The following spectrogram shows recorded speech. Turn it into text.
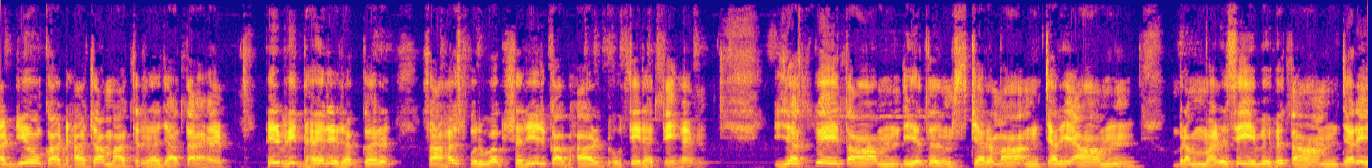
हड्डियों का ढांचा मात्र रह जाता है। फिर भी धैर्य रखकर साहसपूर्वक शरीर का भार ढोते रहते हैं। यस्वेताम चर्याम ब्रह्मर्षि विभृताम चरे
